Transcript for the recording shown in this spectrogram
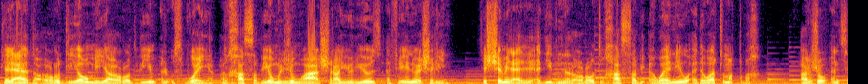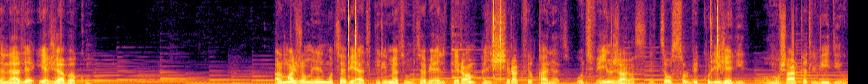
كالعادة عروض اليوم هي عروض بيم الأسبوعية الخاصة بيوم الجمعة 10 يوليوز 2020 تشتمل على العديد من العروض الخاصة بأواني وأدوات المطبخ. أرجو أن تنال إعجابكم. المرجو من المتابعات الكريمات والمتابعين الكرام الاشتراك في القناة وتفعيل الجرس للتوصل بكل جديد ومشاركة الفيديو.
